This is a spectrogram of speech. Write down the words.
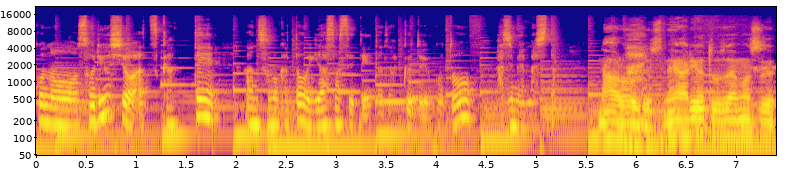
この素粒子を扱ってあのその方を癒させていただくということを始めました。なるほどですね、ありがとうございます。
